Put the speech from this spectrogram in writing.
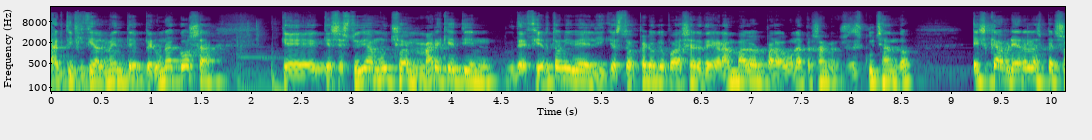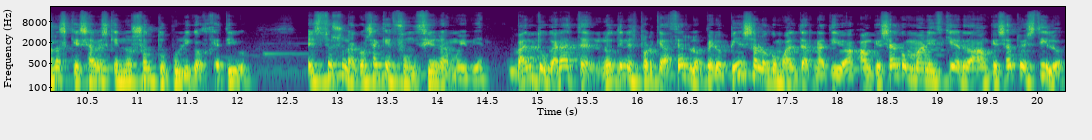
artificialmente, pero una cosa que, se estudia mucho en marketing de cierto nivel y que esto espero que pueda ser de gran valor para alguna persona que nos esté escuchando, es cabrear a las personas que sabes que no son tu público objetivo. Esto es una cosa que funciona muy bien. Va en tu carácter, no tienes por qué hacerlo, pero piénsalo como alternativa, aunque sea con mano izquierda, aunque sea tu estilo.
